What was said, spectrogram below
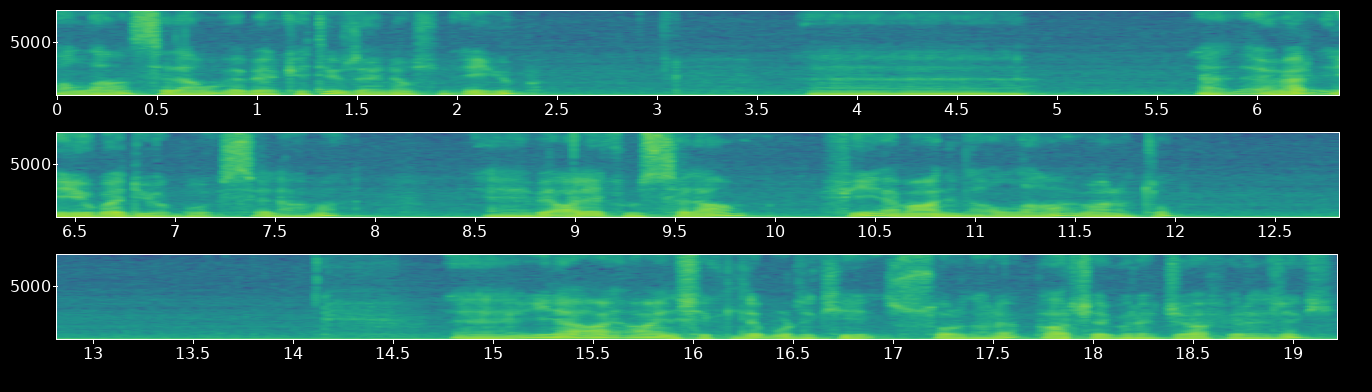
Allah'ın selamı ve bereketi üzerine olsun. Eyüp ee, yani Ömer Eyüp'e diyor bu selamı. Ee, ve aleyküm selam fi emanillah. Allah'a emanet ol. Ee, yine aynı şekilde buradaki sorulara parçaya göre cevap verecek.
